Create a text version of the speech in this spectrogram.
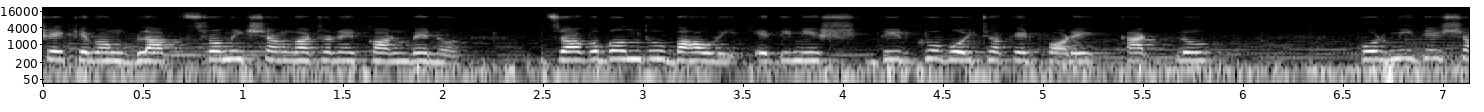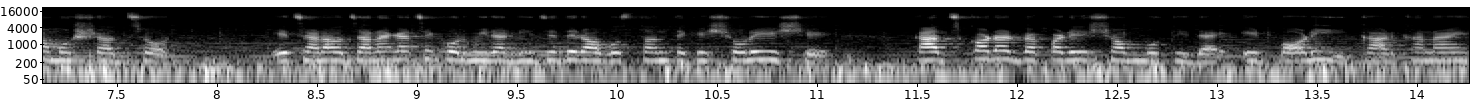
শেখ এবং ব্লক শ্রমিক সংগঠনের কনভেনর জগবন্ধু বাউরি এদিনের দীর্ঘ বৈঠকের পরে কাটল কর্মীদের সমস্যার জট এছাড়াও জানা গেছে, কর্মীরা নিজেদের অবস্থান থেকে সরে এসে কাজ করার ব্যাপারে সম্মতি দেয়। এরপরই কারখানায়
